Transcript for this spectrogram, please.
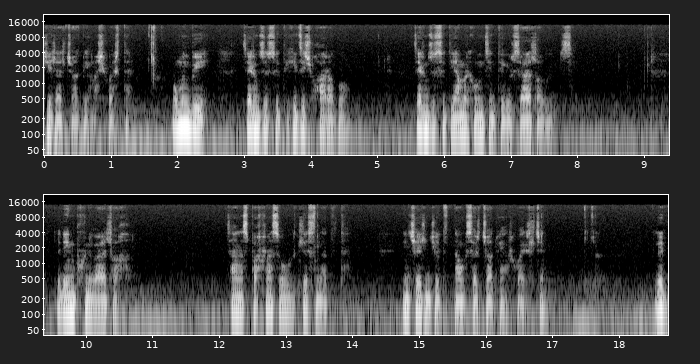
жил болж байгаад би маш их баяртай. Өмнө би зарим зүйлсүүдийг хизэж ухаараагүй. Зарим зүйлсүүд ямар их үн цэнтэйг ерөөсөй ойлгоогүй юмсан. Тэгэд энэ бүхнийг ойлгох цаанаас бурхнаас өгөгдлөөс надад энэ челленжүүдэд намайг сорж аваад би их баярлж байна. Тэгээд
